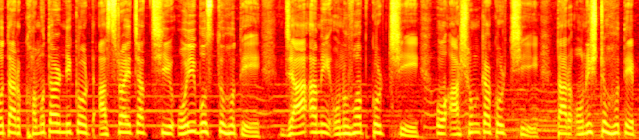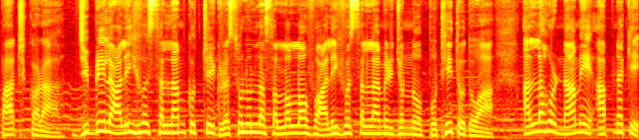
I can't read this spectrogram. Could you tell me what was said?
ও তার ক্ষমতার নিকট আশ্রয় চাচ্ছি ওই বস্তু হতে যা আমি অনুভব করছি ও আশঙ্কা করছি তার অনিষ্ট হতে পাঠ করা। জিব্রিল আলিহাসাল্লাম কর্তৃক রসুল্লাহ সাল্লাহ আলিহাসাল্লামের জন্য পঠিত দোয়া, আল্লাহর নামে আপনাকে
